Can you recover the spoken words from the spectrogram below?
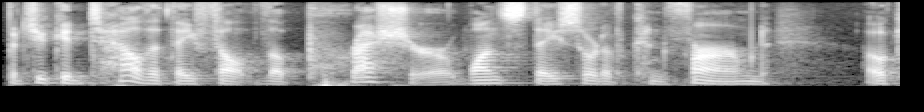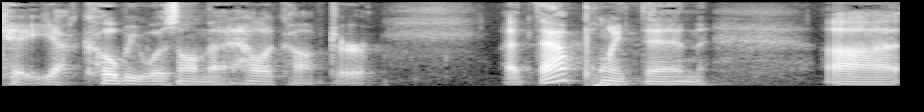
but you could tell that they felt the pressure once they sort of confirmed, okay, yeah, Kobe was on that helicopter. At that point, then, uh,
